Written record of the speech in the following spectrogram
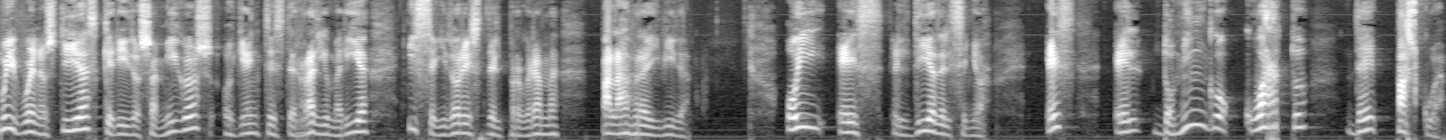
Muy buenos días, queridos amigos, oyentes de Radio María y seguidores del programa Palabra y Vida. Hoy es el Día del Señor, es el domingo cuarto de Pascua,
